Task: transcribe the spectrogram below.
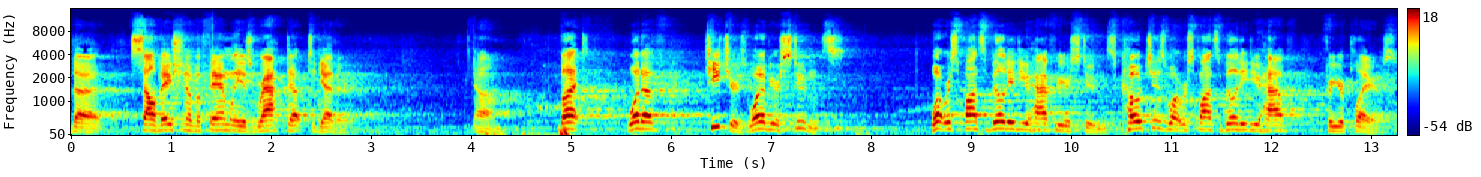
the salvation of a family is wrapped up together. Um, but what of teachers? What of your students? What responsibility do you have for your students? Coaches, what responsibility do you have for your players?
